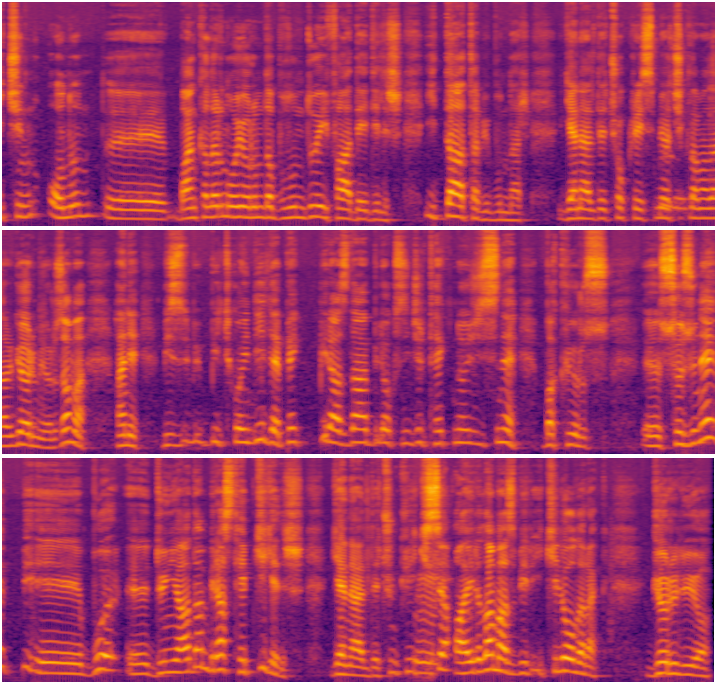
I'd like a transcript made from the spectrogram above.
için onun e, bankaların o yorumda bulunduğu ifade edilir. İddia tabii bunlar. Genelde çok resmi açıklamalar görmüyoruz ama hani biz Bitcoin değil de pek biraz daha blok zincir teknolojisine bakıyoruz. E, sözüne e, bu e, dünyadan biraz tepki gelir genelde. Çünkü ikisi ayrılamaz bir ikili olarak görülüyor.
